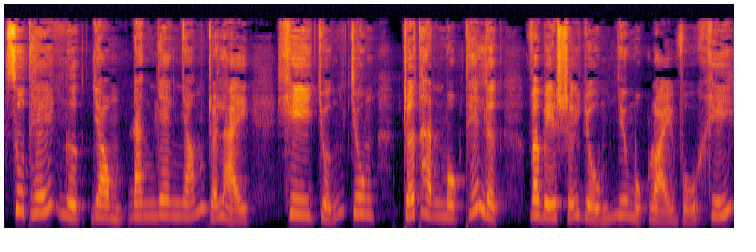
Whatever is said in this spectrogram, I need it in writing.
xu thế ngược dòng đang nhen nhóm trở lại khi chuẩn chung trở thành một thế lực và bị sử dụng như một loại vũ khí.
